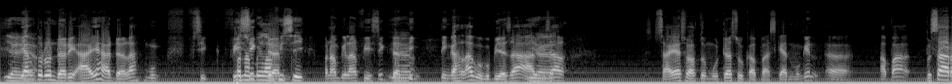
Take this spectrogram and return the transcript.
iya, yang iya. turun dari ayah adalah fisik, fisik Penampilan dan fisik. penampilan fisik dan Iya. ting- tingkah laku kebiasaan Iya. misal saya suatu muda suka basket mungkin eh, apa besar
